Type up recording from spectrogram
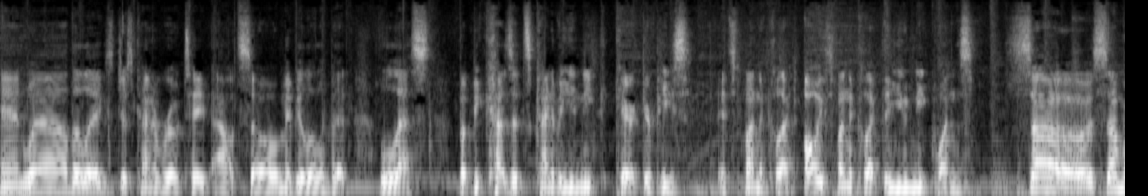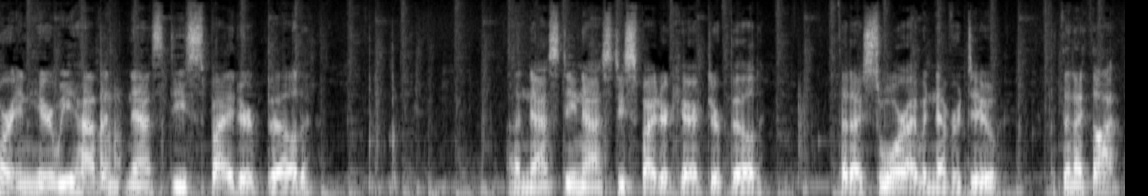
And well, the legs just kind of rotate out, so maybe a little bit less. But because it's kind of a unique character piece, it's fun to collect. Always fun to collect the unique ones. So, somewhere in here we have a nasty spider build a nasty, nasty spider character build that I swore I would never do. But then I thought,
